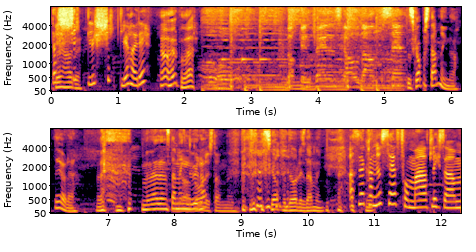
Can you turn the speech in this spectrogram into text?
Det er skikkelig, skikkelig harry. Ja, hør på det her. Det skaper stemning, da. Det gjør det. Men er det en stemning du vil ha? dårlig stemning. Det skaper dårlig stemning. Altså, jeg kan jo se for meg at liksom,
